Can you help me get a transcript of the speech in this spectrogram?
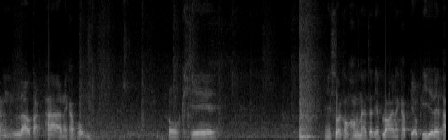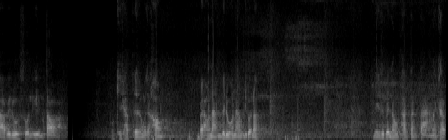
งราวตักผ้านะครับผม โอเค ในส่วนของห้องน่าจะเรียบร้อยนะครับ เดี๋ยวพี่จะได้พาไปดูส่วนอื่นต่อ โอเคครับ เดินออกมาจากห้อง ไปห้องน้ำไปดูห้องน้ำดีกว่าเนอะนี่จะเป็นห้องพักต่างๆนะครับ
